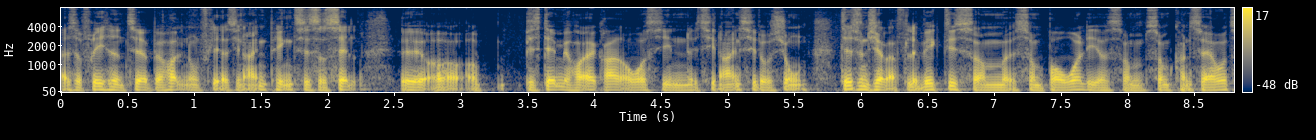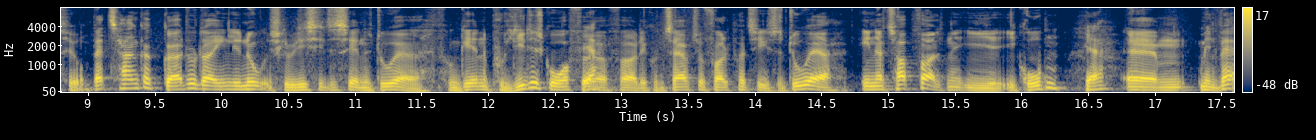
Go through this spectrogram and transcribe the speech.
Altså friheden til at beholde nogle flere af sine egne penge til sig selv øh, og, og bestemme i højere grad over sin, sin egen situation. Det synes jeg i hvert fald er vigtigt som, som borgerlig og som, som konservativ. Hvad tanker gør du der egentlig nu? Skal vi lige sige til scenen, du er fungerende politisk ordfører ja. for det konservative folkeparti, så du er en af topfolkene i, i gruppen. Ja. Øhm, men hvad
